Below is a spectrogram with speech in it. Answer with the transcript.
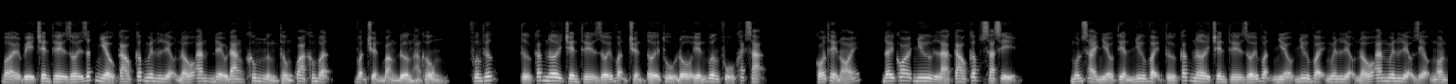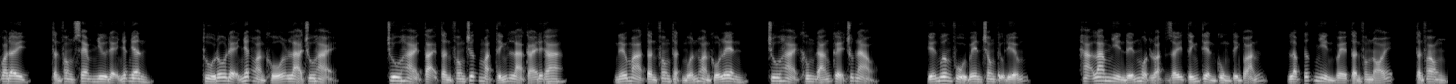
Bởi vì trên thế giới rất nhiều cao cấp nguyên liệu nấu ăn đều đang không ngừng thông qua không vận vận chuyển bằng đường hàng không, phương thức từ các nơi trên thế giới vận chuyển tới thủ đô yến vương phủ khách sạn. Có thể nói, đây coi như là cao cấp xa xỉ. Muốn xài nhiều tiền như vậy từ các nơi trên thế giới vận nhiều như vậy nguyên liệu nấu ăn nguyên liệu rượu ngon qua đây, tần phong xem như đệ nhất nhân. Thủ đô đệ nhất hoàn khố là chu hải. Chu hải tại tần phong trước mặt tính là cái đệ ta nếu mà tần phong thật muốn hoàn khố lên, chu hải không đáng kể chút nào. Tiến vương phủ bên trong tử điếm. Hạ lam nhìn đến một loạt giấy tính tiền cùng tính toán, lập tức nhìn về tần phong nói, tần phong,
